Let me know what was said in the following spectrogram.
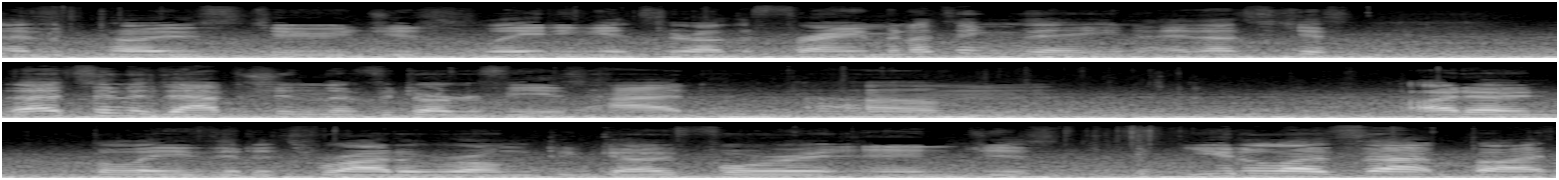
as opposed to just leading it throughout the frame. And I think that you know that's just that's an adaptation that photography has had. Um, I don't believe that it's right or wrong to go for it and just utilize that, but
